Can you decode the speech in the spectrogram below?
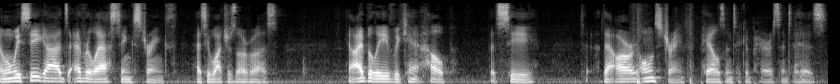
And when we see God's everlasting strength as he watches over us, you know, I believe we can't help but see that our own strength pales into comparison to his.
